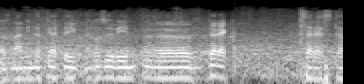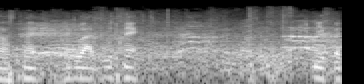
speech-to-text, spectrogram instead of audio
Ez már mind a kettőjüknek az övé uh, Derek szerezte azt meg Eduard Gutnecht. Mégpedig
